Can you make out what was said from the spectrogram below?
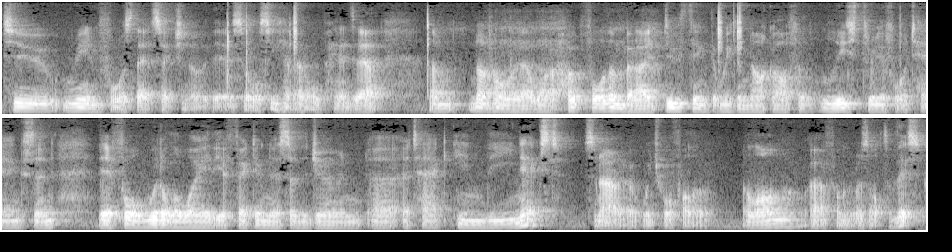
to reinforce that section over there. So we'll see how that all pans out. I'm not holding out a lot of hope for them, but I do think that we can knock off at least three or four tanks and therefore whittle away the effectiveness of the German uh, attack in the next scenario, which will follow along uh, from the results of this.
